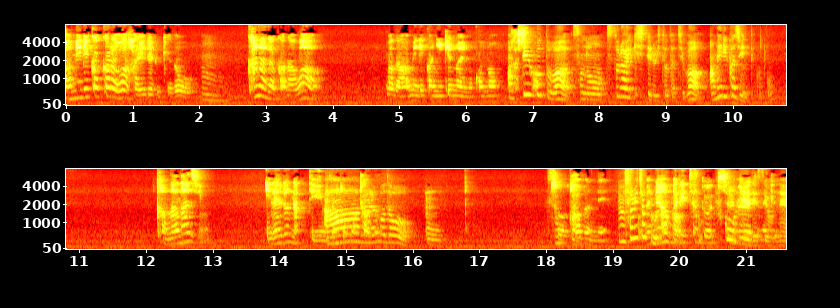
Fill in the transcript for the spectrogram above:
アメリカからは入れるけどうん。カナダからはまだアメリカに行けないのかな。あっていうことはそのストライキしてる人たちはアメリカ人ってこと？カナダ人入れるなっていう意味だああなると思う多分。ほど。うん。そう多分ね。でもそれちょっとなんか不公平ですよね。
